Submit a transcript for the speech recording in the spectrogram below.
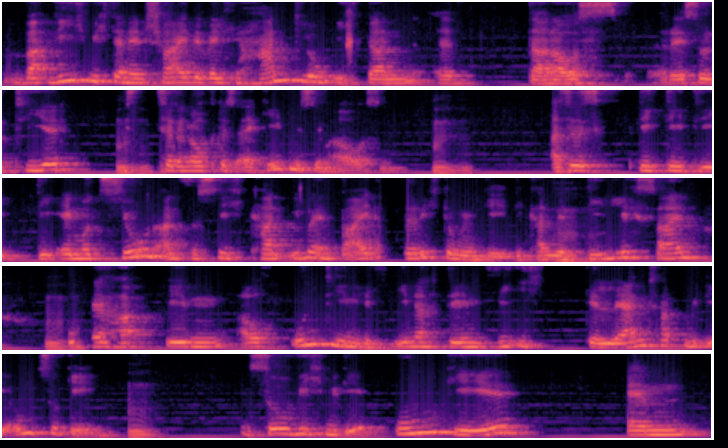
wie ich mich dann entscheide, welche Handlung ich dann äh, daraus resultiert, mhm. ist ja dann auch das Ergebnis im Außen. Also es, die, die, die, die Emotion an für sich kann immer in beide Richtungen gehen. Die kann mir mhm. dienlich sein mhm. oder eben auch undienlich, je nachdem, wie ich gelernt habe, mit ihr umzugehen. Mhm. So wie ich mit ihr umgehe, ähm,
